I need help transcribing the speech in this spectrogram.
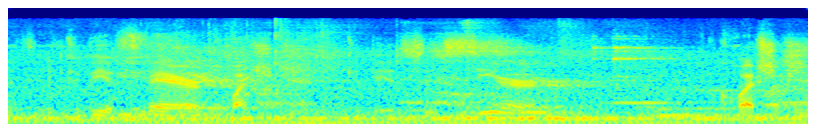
it, it could be a fair question. It could be a sincere question.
